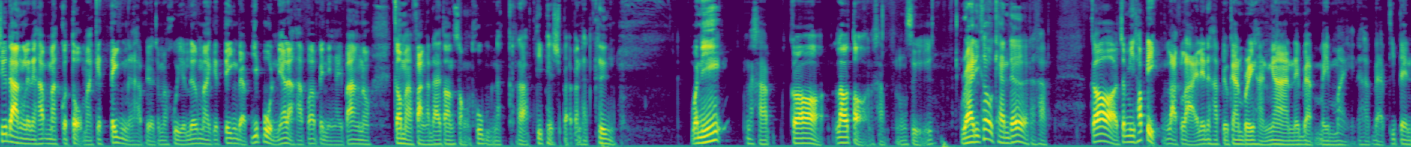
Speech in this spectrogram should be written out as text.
ชื่อดังเลยนะครับมาโกโตะ marketing นะครับ เดี๋ยวจะมาคุยเรื่อง marketing แบบญี่ปุ่นเนี่ยแหละครับ ว่าเป็นยังไงบ้างเนาะก็มาฟังกันได้ตอนสองทุ่มนะครับ ที่เพจแปดบรรทัดครึ่ง วันนี้นะครับก็เล่าต่อนะครับหนังสือ radical candor นะครับก็จะมี topic หลากหลายเลยนะครับเกี่ยวกับการบริหารงานในแบบใหม่ๆนะครับแบบที่เป็น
